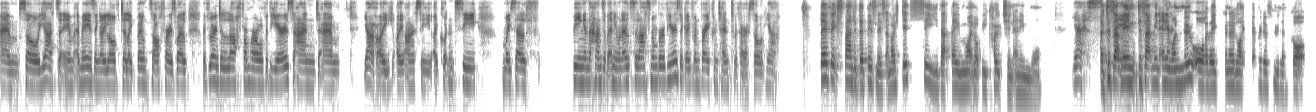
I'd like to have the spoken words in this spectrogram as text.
Um, so yeah, it's amazing. I love to like bounce off her as well. I've learned a lot from her over the years, and um, yeah, I, I honestly I couldn't see myself being in the hands of anyone else the last number of years. Like I've been very content with her. So yeah they've expanded their business and I did see that they might not be coaching anymore. Yes. Uh, does that mean does that mean anyone new or are they gonna like get rid of who they've got?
